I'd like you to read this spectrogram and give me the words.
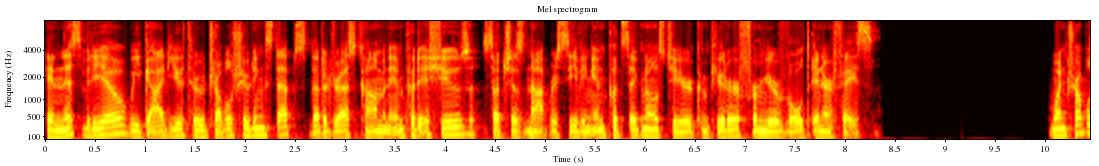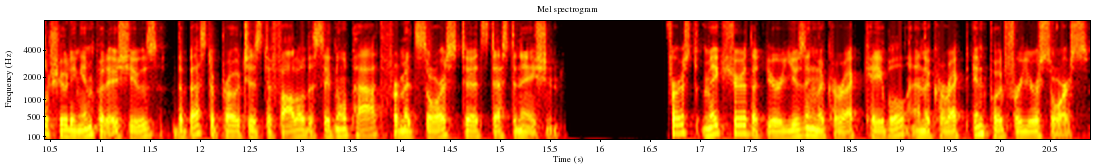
In this video, we guide you through troubleshooting steps that address common input issues, such as not receiving input signals to your computer from your Volt interface. When troubleshooting input issues, the best approach is to follow the signal path from its source to its destination. First, make sure that you're using the correct cable and the correct input for your source.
